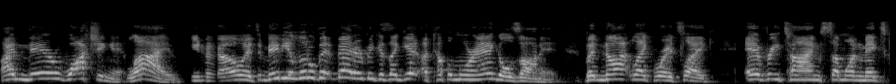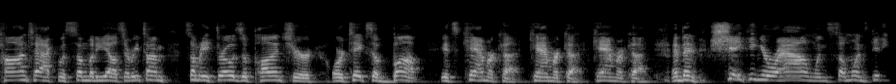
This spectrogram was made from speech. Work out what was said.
I'm there watching it live. You know, it's maybe a little bit better because I get a couple more angles on it, but not like where it's like every time someone makes contact with somebody else, every time somebody throws a punch or or takes a bump, it's camera cut, camera cut, camera cut, and then shaking around when someone's getting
